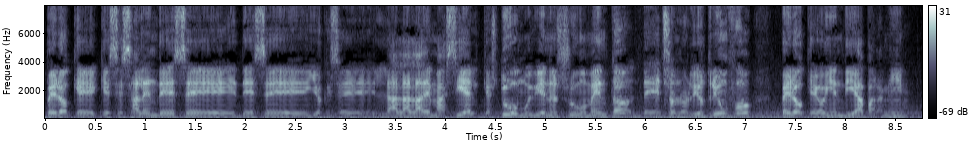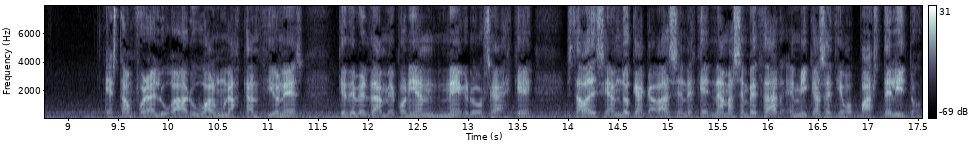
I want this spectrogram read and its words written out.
pero que, se salen de ese, de ese, yo que sé, la la la de Masiel, que estuvo muy bien en su momento, de hecho nos dio triunfo, pero que hoy en día para mí están fuera de lugar. Hubo algunas canciones que de verdad me ponían negro, o sea, es que estaba deseando que acabasen. Es que nada más empezar, en mi casa decíamos pastelito.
